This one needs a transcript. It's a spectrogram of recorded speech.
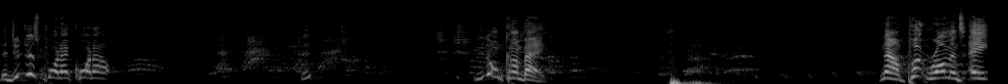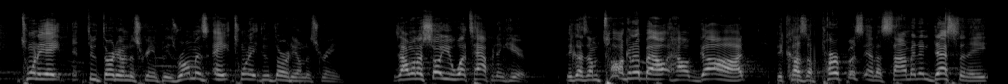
Did you just pour that quart out? You don't come back. Now, put Romans 8, 28 through 30 on the screen, please. Romans 8, 28 through 30 on the screen. Because I want to show you what's happening here. Because I'm talking about how God, because of purpose and assignment and destiny,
